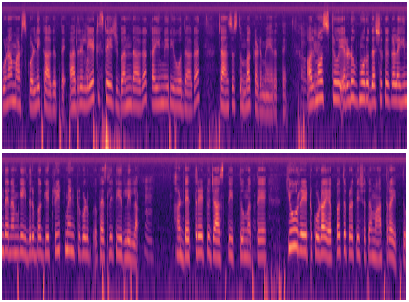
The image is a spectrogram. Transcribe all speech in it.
ಗುಣ ಮಾಡಿಸ್ಕೊಳ್ಳಿಕ್ಕಾಗತ್ತೆ. ಆದರೆ ಲೇಟ್ ಸ್ಟೇಜ್ ಬಂದಾಗ ಕೈ ಮೀರಿ ಹೋದಾಗ ಚಾನ್ಸಸ್ ತುಂಬ ಕಡಿಮೆ ಇರುತ್ತೆ. ಆಲ್ಮೋಸ್ಟ್ ಎರಡು ಮೂರು ದಶಕಗಳ ಹಿಂದೆ ನಮಗೆ ಇದ್ರ ಬಗ್ಗೆ ಟ್ರೀಟ್ಮೆಂಟ್ಗಳು ಫೆಸಿಲಿಟಿ ಇರಲಿಲ್ಲ. ಡೆತ್ ರೇಟು ಜಾಸ್ತಿ ಇತ್ತು ಮತ್ತು ಕ್ಯೂ ರೇಟ್ ಕೂಡ ಎಪ್ಪತ್ತು ಪ್ರತಿಶತ ಮಾತ್ರ ಇತ್ತು.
